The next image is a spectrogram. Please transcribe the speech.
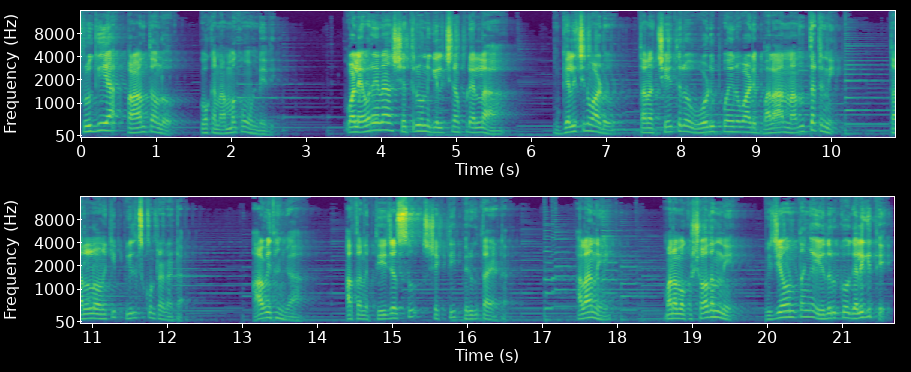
ఫ్రుగియా ప్రాంతంలో ఒక నమ్మకం ఉండేది. వాళ్ళు ఎవరైనా శత్రువుని గెలిచినప్పుడల్లా గెలిచినవాడు తన చేతిలో ఓడిపోయిన వాడి బలాన్నంతటిని తనలోనికి పీల్చుకుంటాడట. ఆ విధంగా అతని తేజస్సు శక్తి పెరుగుతాయట. అలానే మనం ఒక శోధనని విజయవంతంగా ఎదుర్కోగలిగితే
